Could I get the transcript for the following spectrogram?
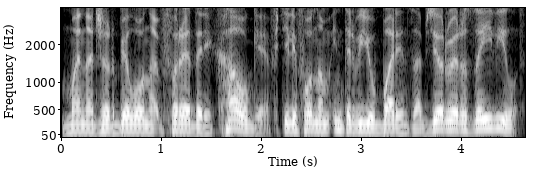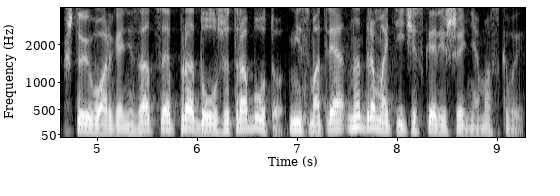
Менеджер Белона Фредерик Хауге в телефонном интервью Баренц Обзервер заявил, что его организация продолжит работу, несмотря на драматическое решение Москвы.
